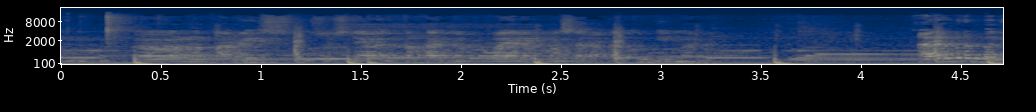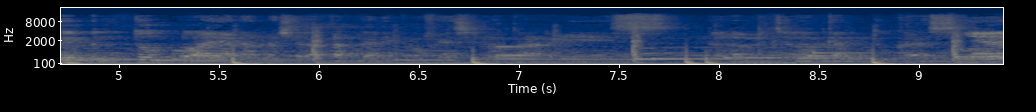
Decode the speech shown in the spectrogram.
eh, notaris khususnya terhadap pelayanan masyarakat itu gimana? Ada berbagai bentuk pelayanan masyarakat dari profesi notaris dalam menjalankan tugasnya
